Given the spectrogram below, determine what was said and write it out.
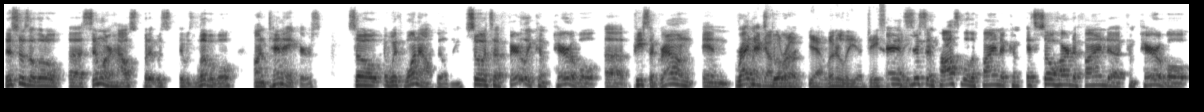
this was a little uh, similar house, but it was it was livable on ten acres. So with one outbuilding, so it's a fairly comparable uh, piece of ground and right, right next down door. the road. Yeah, literally adjacent. And right? it's just impossible to find a. Com- it's so hard to find a comparable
